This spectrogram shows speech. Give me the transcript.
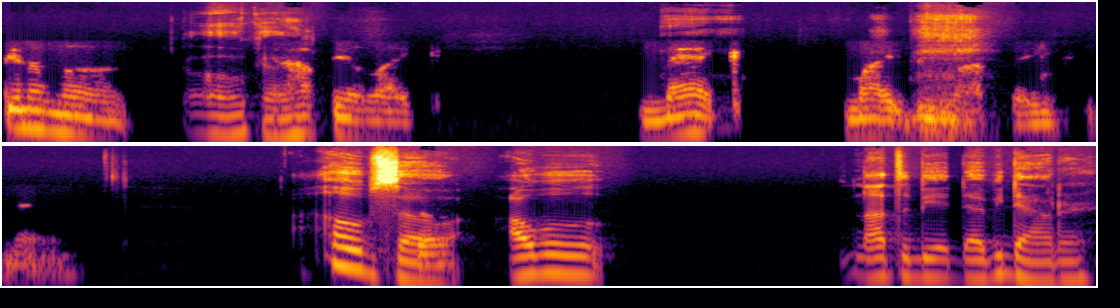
than a month. Oh, okay. And I feel like Mac might be my safety, man. I hope so. I will, not to be a Debbie Downer,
